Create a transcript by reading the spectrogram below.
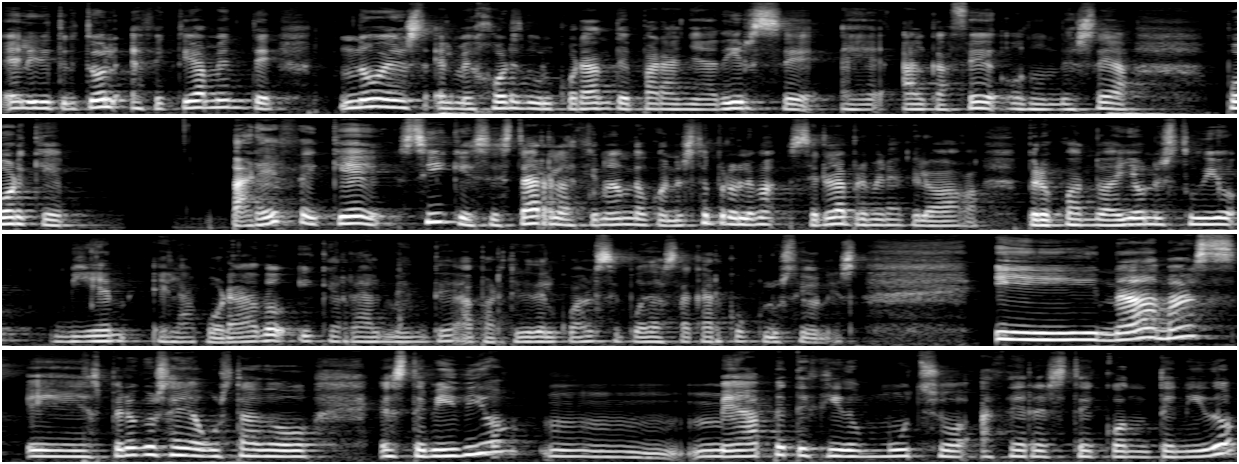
el eritritol efectivamente no es el mejor edulcorante para añadirse eh, al café o donde sea, porque parece que sí que se está relacionando con este problema, seré la primera que lo haga, pero cuando haya un estudio bien elaborado y que realmente a partir del cual se pueda sacar conclusiones. Y nada más, eh, espero que os haya gustado este vídeo. Mm, me ha apetecido mucho hacer este contenido.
